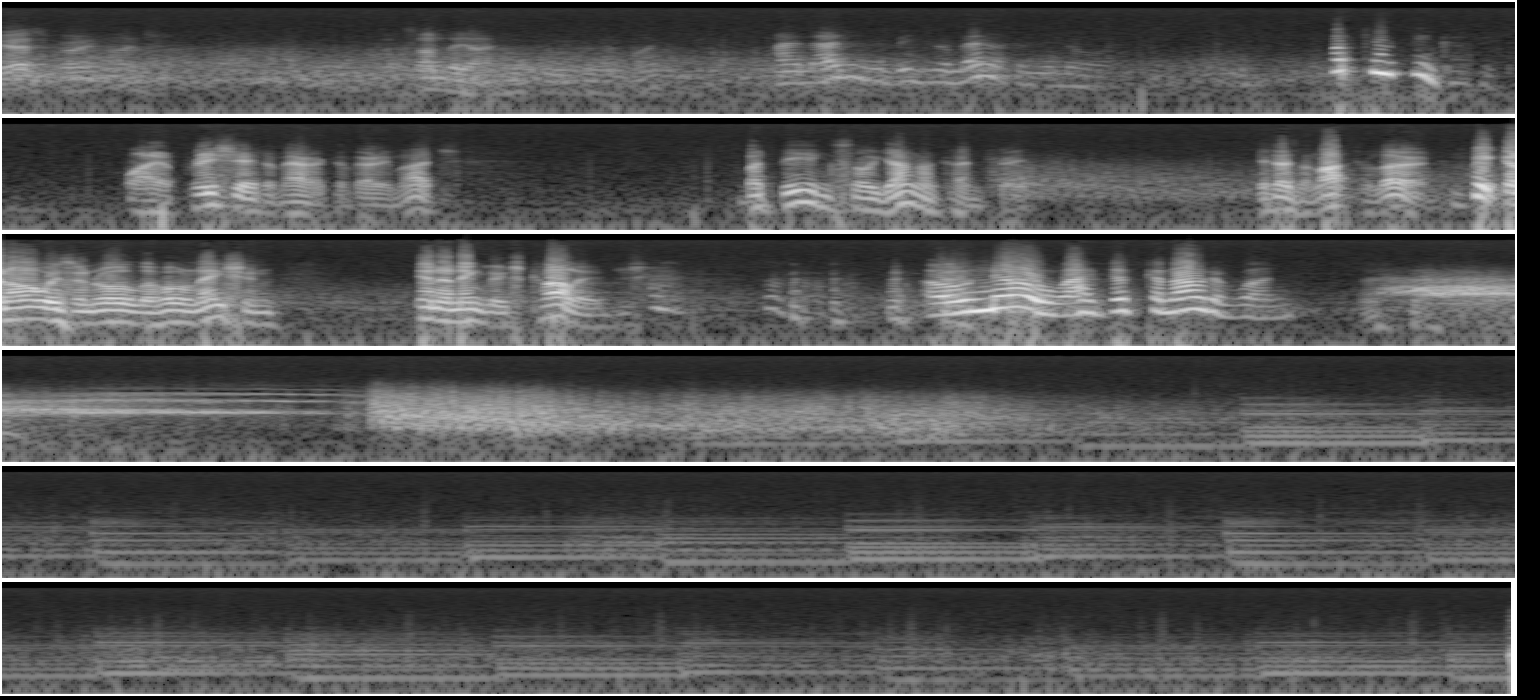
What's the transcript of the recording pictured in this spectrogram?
Yes, very much. But someday I hope you'll visit my I imagine you've been to America, my lord. What do you think of it? Well, I appreciate America very much. But being so young a country, it has a lot to learn. We can always enroll the whole nation in an English college. Oh, no, I've just come out of one.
